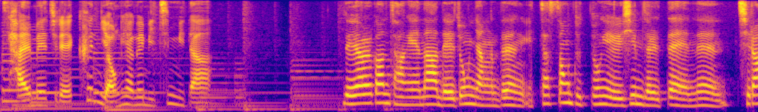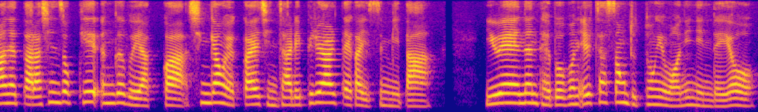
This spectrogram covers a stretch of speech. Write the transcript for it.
삶의 질에 큰 영향을 미칩니다. 뇌혈관 장애나 뇌종양 등 2차성 두통이 의심될 때에는 질환에 따라 신속히 응급의학과 신경외과의 진찰이 필요할 때가 있습니다. 이외에는 대부분 1차성 두통이 원인인데요.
